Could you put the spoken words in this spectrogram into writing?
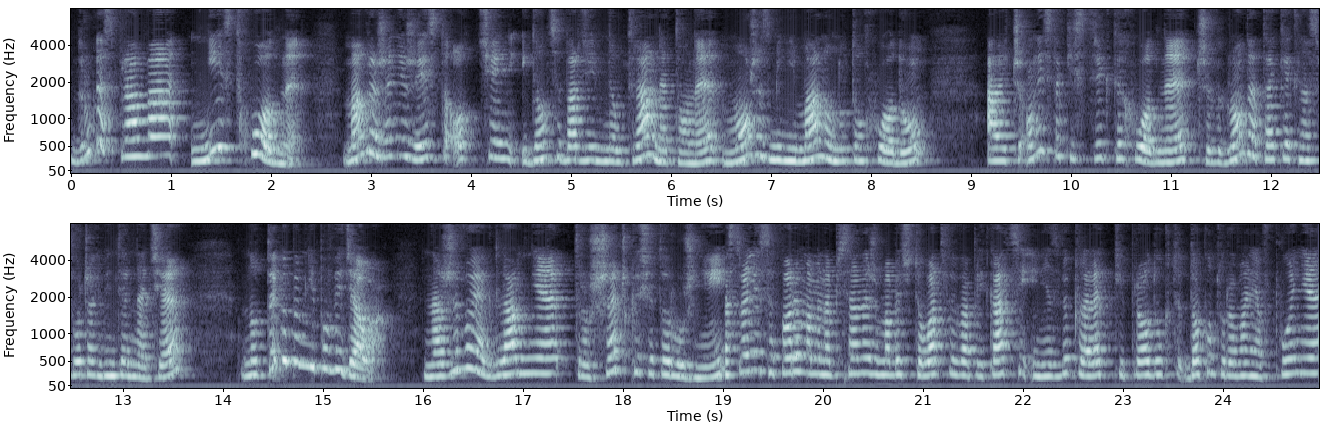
Druga sprawa, nie jest chłodny. Mam wrażenie, że jest to odcień idący bardziej w neutralne tony, może z minimalną nutą chłodu, ale czy on jest taki stricte chłodny, czy wygląda tak jak na słoczach w internecie? No tego bym nie powiedziała. Na żywo, jak dla mnie, troszeczkę się to różni. Na stronie Sephory mamy napisane, że ma być to łatwy w aplikacji i niezwykle lekki produkt do konturowania w płynie,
